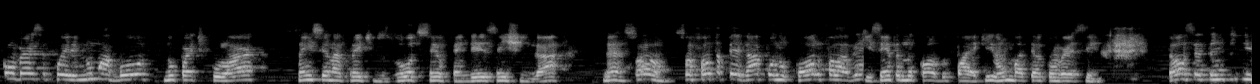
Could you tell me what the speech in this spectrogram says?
Conversa com ele numa boa, no particular, sem ser na frente dos outros, sem ofender, sem xingar, né? Só, só falta pegar, pôr no colo, falar, vem aqui, senta no colo do pai aqui, vamos bater uma conversinha. Então você tem que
